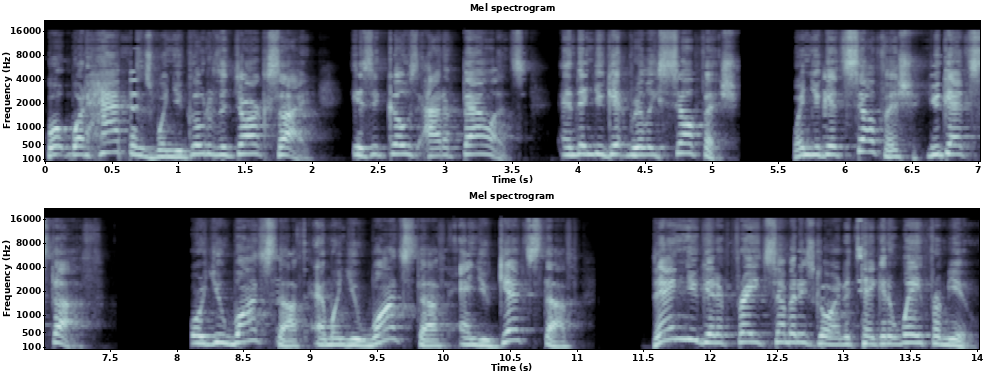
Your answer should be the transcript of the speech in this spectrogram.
Quote, what happens when you go to the dark side is it goes out of balance, and then you get really selfish. When you get selfish, you get stuff. Or you want stuff, and when you want stuff and you get stuff, then you get afraid somebody's going to take it away from you.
